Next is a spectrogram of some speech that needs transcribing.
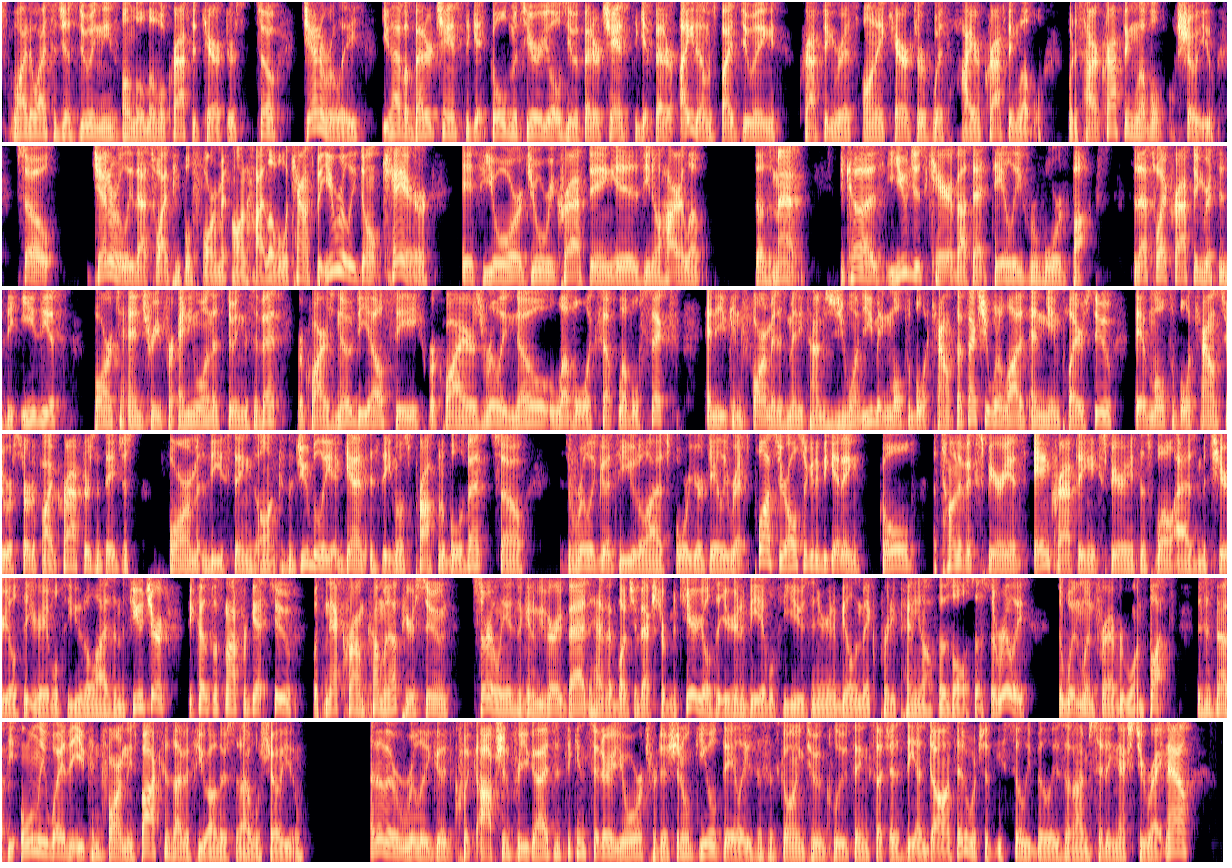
why do I suggest doing these on low level crafted characters? So generally, you have a better chance to get gold materials, you have a better chance to get better items by doing crafting writs on a character with higher crafting level. What is higher crafting level? I'll show you. So generally, that's why people farm it on high level accounts, but you really don't care if your jewelry crafting is, you know, higher level. Doesn't matter because you just care about that daily reward box. So that's why crafting writs is the easiest bar to entry for anyone that's doing this event. Requires no DLC, requires really no level except level six, and you can farm it as many times as you want. You can make multiple accounts. That's actually what a lot of endgame players do. They have multiple accounts who are certified crafters that they just farm these things on because the Jubilee again is the most profitable event. So it's really good to utilize for your daily writs. Plus, you're also going to be getting gold, a ton of experience and crafting experience, as well as materials that you're able to utilize in the future. Because let's not forget, too, with Necrom coming up here soon, certainly isn't going to be very bad to have a bunch of extra materials that you're going to be able to use, and you're going to be able to make a pretty penny off those also. So, really, it's a win win for everyone. But this is not the only way that you can farm these boxes. I have a few others that I will show you. Another really good quick option for you guys is to consider your traditional guild dailies. This is going to include things such as the Undaunted, which are these silly billies that I'm sitting next to right now.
